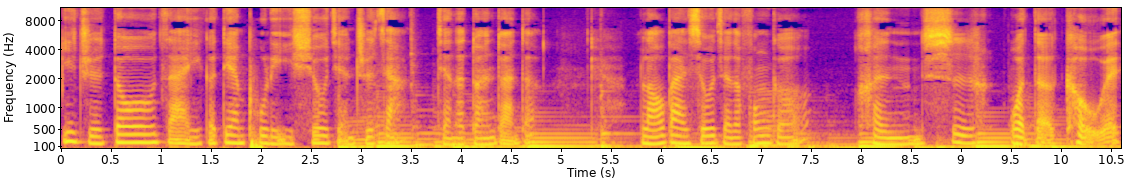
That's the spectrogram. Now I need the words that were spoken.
一直都在一个店铺里修剪指甲，剪的短短的。老板修剪的风格很是我的口味。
